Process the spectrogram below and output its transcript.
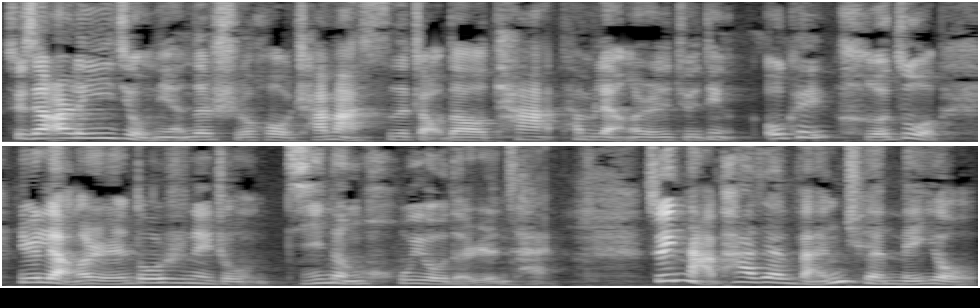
所以在二零一九年的时候，查马斯找到他，他们两个人决定 OK 合作，因为两个人都是那种极能忽悠的人才，所以哪怕在完全没有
